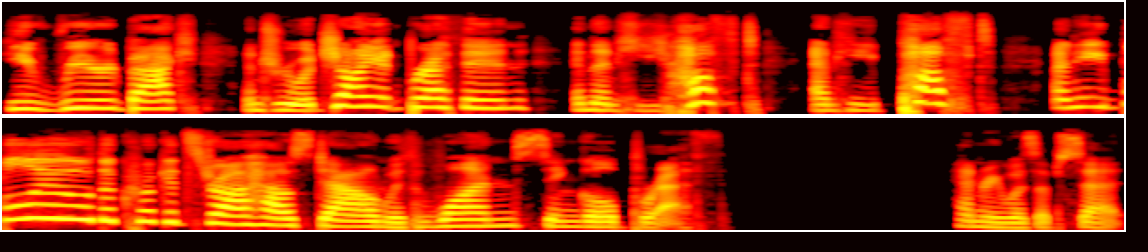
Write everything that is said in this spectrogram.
He reared back and drew a giant breath in, and then he huffed and he puffed and he blew the crooked straw house down with one single breath. Henry was upset.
